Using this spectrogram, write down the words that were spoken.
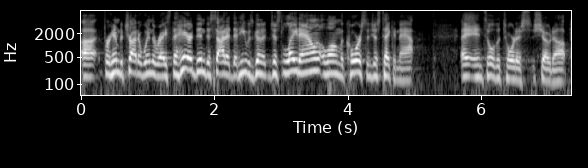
uh, for him to try to win the race, the hare then decided that he was going to just lay down along the course and just take a nap. Until the tortoise showed up.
